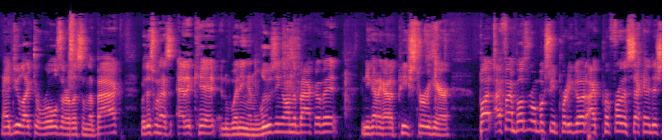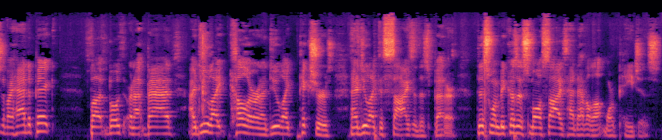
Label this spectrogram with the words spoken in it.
And I do like the rules that are listed on the back, but this one has etiquette and winning and losing on the back of it. And you kind of got to piece through here. But I find both rulebooks to be pretty good. I prefer the second edition if I had to pick but both are not bad. I do like color and I do like pictures and I do like the size of this better. This one, because of small size, had to have a lot more pages.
